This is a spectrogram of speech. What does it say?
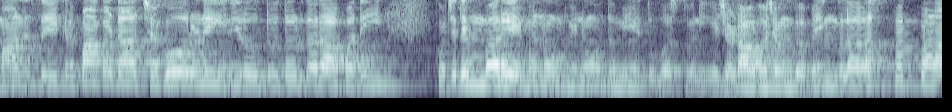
मानसे कृपाकटाक्षघोरुणी निरुद्ध क्वचिदिम्बरे मनु विनोदमेतु वस्तुनि जडाभुजङ्गपिङ्गलस्फत्पणा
